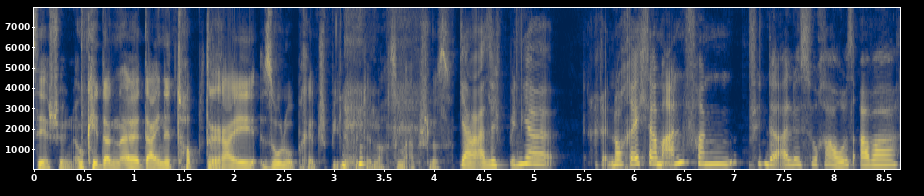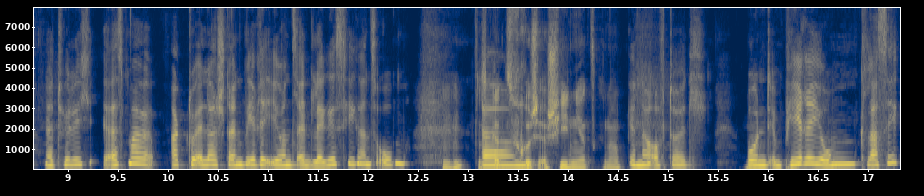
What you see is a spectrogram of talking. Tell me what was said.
Sehr schön. Okay, dann äh, deine Top 3 Solo-Brettspiele bitte noch zum Abschluss. Ja, also ich bin ja noch recht am Anfang finde alles so raus, aber natürlich erstmal aktueller Stand wäre Eons End Legacy ganz oben. Mhm. Das ist ganz Ähm, frisch erschienen jetzt, genau. Genau, auf Deutsch. Mhm. Und Imperium Classic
